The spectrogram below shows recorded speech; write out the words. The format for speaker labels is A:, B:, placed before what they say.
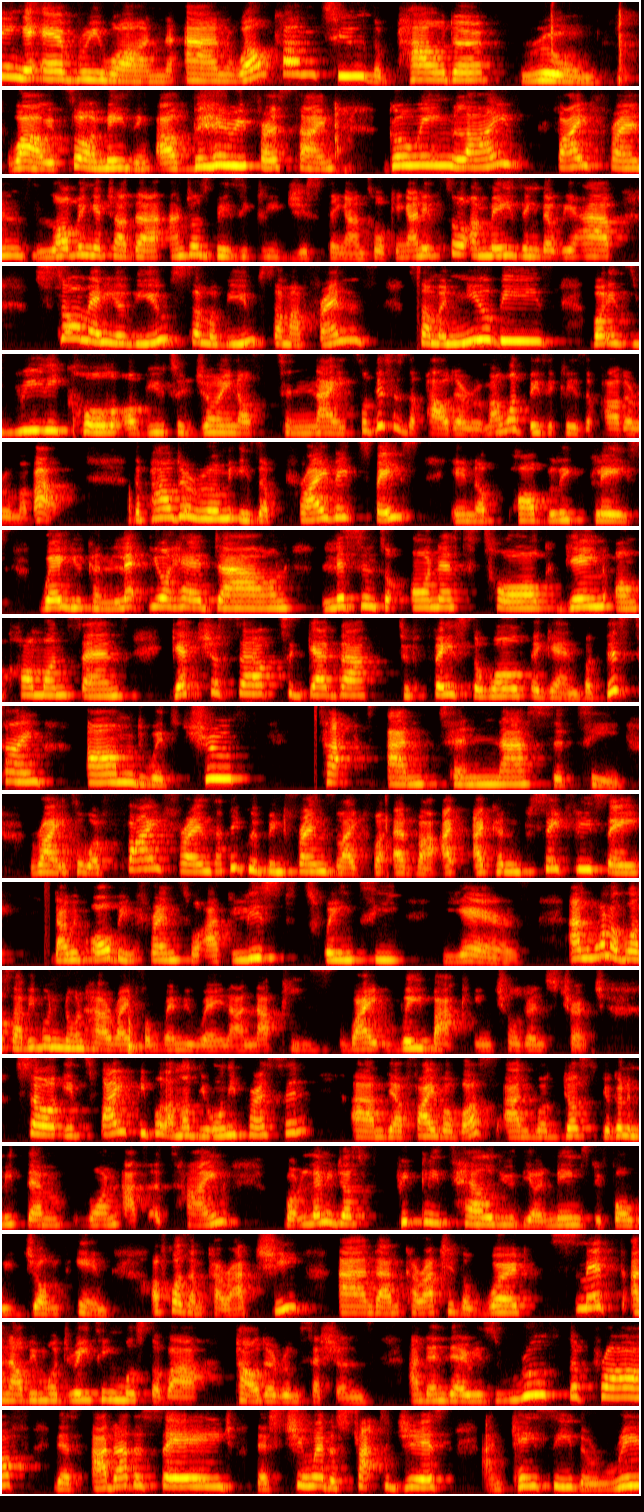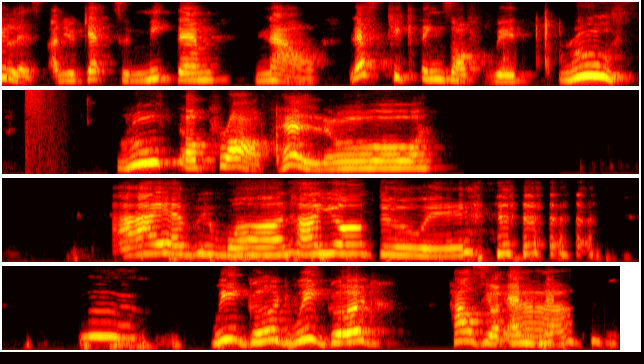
A: everyone, and welcome to the Powder Room. Wow, it's so amazing. Our very first time going live, five friends loving each other and just basically gisting and talking. And it's so amazing that we have so many of you, some of you, some are friends, some are newbies, but it's really cool of you to join us tonight. So this is the Powder Room. And what basically is the Powder Room about? The powder room is a private space in a public place where you can let your head down, listen to honest talk, gain on common sense, get yourself together to face the world again. But this time, armed with truth, tact, and tenacity. Right. So we're five friends. I think we've been friends like forever. I, I can safely say that we've all been friends for at least 20 years. And one of us have even known her right from when we were in our nappies, right, way back in children's church. So it's five people. I'm not the only person. Um, there are five of us, and we're just you're going to meet them one at a time. But let me just quickly tell you their names before we jump in. Of course, I'm Karachi, and I'm Karachi the word Smith, and I'll be moderating most of our powder room sessions. And then there is Ruth the prof, there's Ada the sage, there's Chinwe the strategist, and Casey the realist. And you get to meet them now. Let's kick things off with Ruth. Ruth the prof, hello.
B: Hi everyone, how y'all doing?
A: we good, we good. How's your
B: yeah.
A: end?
